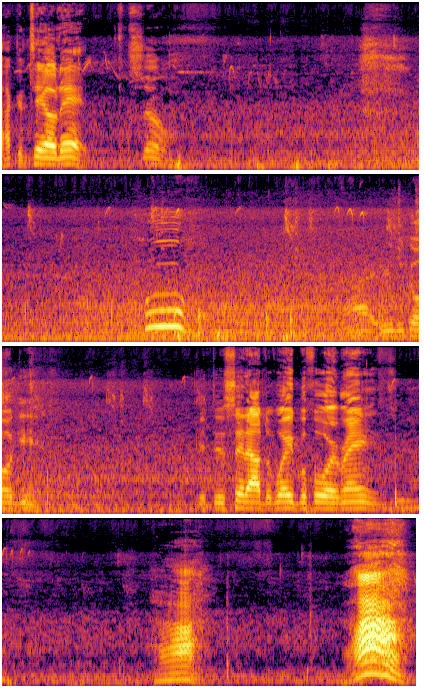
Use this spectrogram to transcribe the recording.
I can tell that. So. Whew. All right, here we go again. Get this set out the way before it rains. Ah. Ah. Ah.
